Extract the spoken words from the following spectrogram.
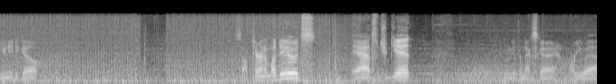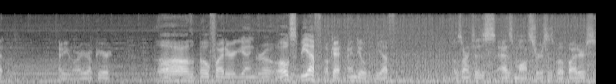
You need to go. Stop tearing up my dudes. Yeah, that's what you get. I'm gonna get the next guy. Where are you at? There you are. You're up here. Oh, the Beaufighter again, bro. Oh, it's the BF. Okay, I can deal with the BF. Those aren't as as monstrous as Beaufighters.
